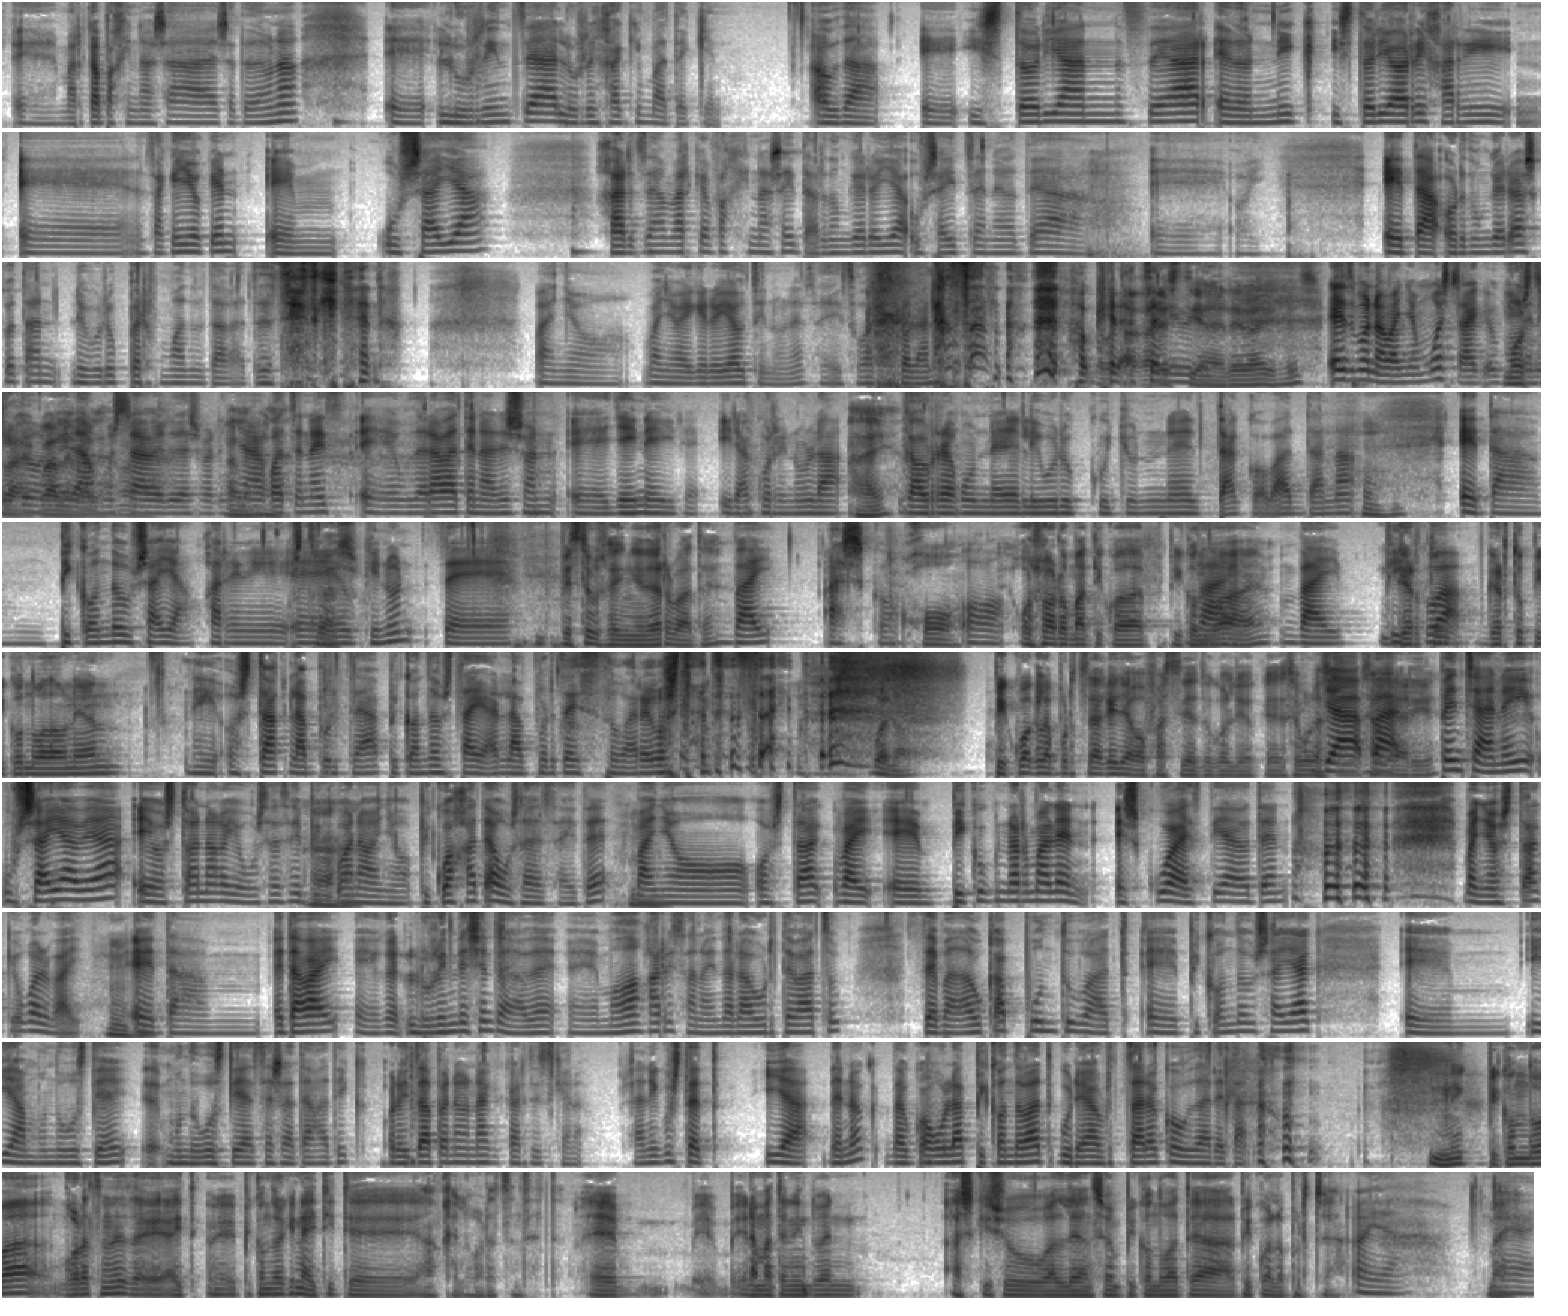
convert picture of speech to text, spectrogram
e, marka paginasa esate dauna, e, lurrintzea lurrin jakin batekin. Hau da, e, historian zehar edo nik historia horri jarri e, zakeioken em, usaia jartzea marka paginasa eta ordun gero ja usaitzen egotea e, oi. Eta ordun gero askotan liburu perfumatuta gatzez ezkiten. Baino, baino bai gero jautzi nun, ez? Eh, Izugarrizko lana zen. aukeratzen garestia ere bai, ez? Ez, bueno, baina muestrak eukitzen Muestrak, ditu, vale, da, vale, muestra vale. berde desberdina. Vale. Guatzen naiz, e, udara baten areson e, jeine ire, irakurri nula, Ai. gaur egun nire liburu kutxunetako bat dana, eta mm, pikondo usaia jarri e, eukinun, ze Beste usain eder bat, eh? bai asko. Jo, O- oso aromatikoa da pikondoa, bai, eh? Bai, Gertu, pikoa. gertu pikondoa daunean, Nei, ostak lapurtzea, pikondo ustaia lapurtzea izugarri gustatzen zait. bueno, pikuak lapurtzea gehiago fastidiatuko lioke, segura ja, ba, eh? pentsa, nahi usaia bea, e, ostoana gehiago gustatzen zait pikuana baino. Pikua jatea gustatzen zait, eh? Hmm. Baino, ostak, bai, e, pikuk normalen eskua ez dia duten, baina ostak igual bai. Hmm. Eta, eta bai, e, lurrin desente daude, e, modan jarri zan hain dela urte batzuk, ze badauka puntu bat e, pikondo usaiak, e, ia mundu guztia, mundu guztia ez esateagatik, oroitzapen honak ekartizkiona. Osa, nik ustet, ia denok, daukagula pikondo bat gure haurtzaroko udaretan. Nik pikondoa goratzen dut, e, ait, e, pikondoarekin aitite angel goratzen dut. E, e, eramaten ninduen askizu aldean zeon pikondo batea pikoa lapurtzea. Hoi da. Bai. bai.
